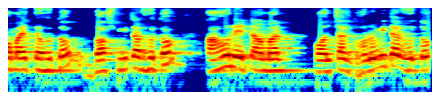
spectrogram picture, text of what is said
কমাইতে হতো, দশ মিটার হতো, তাহলে এটা আমার পঞ্চাশ ঘনমিটার হতো।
